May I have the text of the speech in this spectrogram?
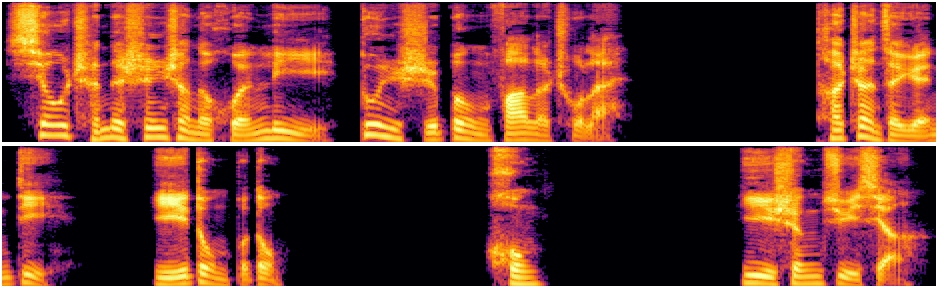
萧晨的身上的魂力顿时迸发了出来，他站在原地一动不动。轰！一声巨响，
